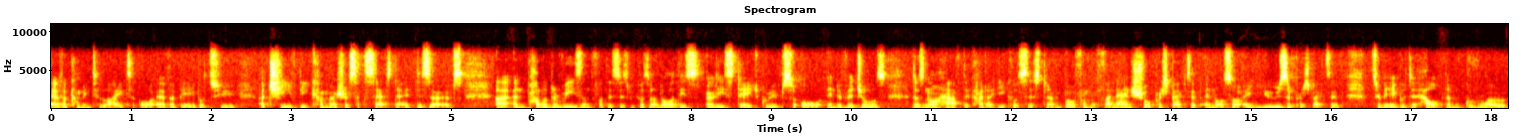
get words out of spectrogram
ever coming to light or ever be able to achieve the commercial success that it deserves. Uh, and part of the reason for this is because a lot of these early stage groups or individuals does not have the kind of ecosystem, both from a financial perspective and also a user perspective, to be able to help them grow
